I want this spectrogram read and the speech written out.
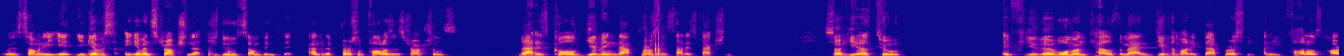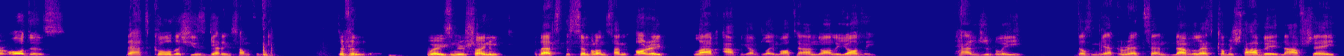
When somebody you, you give us you give instruction that you do something, and the person follows instructions, that is called giving that person satisfaction. So here too, if you the woman tells the man give the money to that person and he follows her orders, that's called that she's getting something. Different ways in Rishonim. That's the simple understanding. All right. Tangibly doesn't get a red cent. Nevertheless, kamishtabe nafshe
